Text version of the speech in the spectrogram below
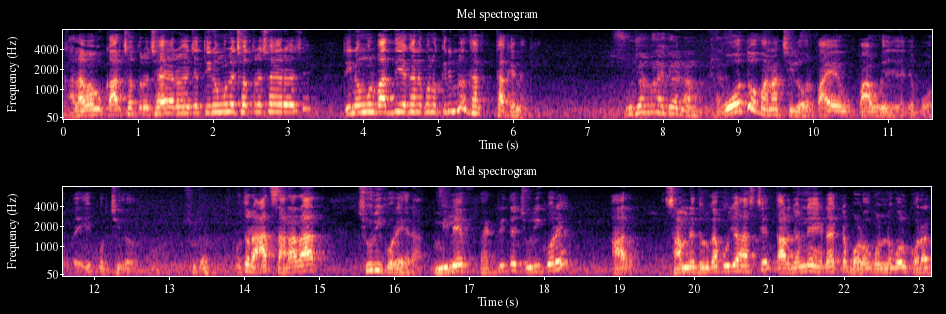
কালাবাবু কার ছত্র ছায়া রয়েছে? তৃণমূলের ছত্র ছায়া রয়েছে? তৃণমূল বাদ দিয়ে এখানে কোনো ক্রিমিনাল থাকে নাকি? সুজন বলে একজনের নাম ও তো বানাচ্ছিল ওর পায়ে পা উড়ে গেছে এ করছিল। সুজন। ও তো রাত সারা রাত চুরি করে এরা। মিলে ফ্যাক্টরিতে চুরি করে আর সামনে দুর্গাপূজা আসছে তার জন্যে এটা একটা বড় গণ্ডগোল করার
